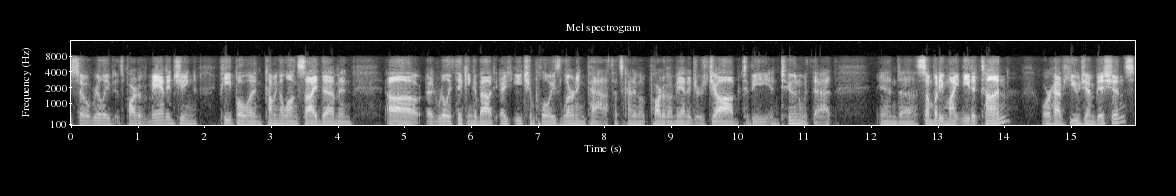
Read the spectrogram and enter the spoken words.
so really it's part of managing people and coming alongside them and, uh, and really thinking about each employee's learning path. That's kind of a part of a manager's job to be in tune with that. And uh, somebody might need a ton or have huge ambitions.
